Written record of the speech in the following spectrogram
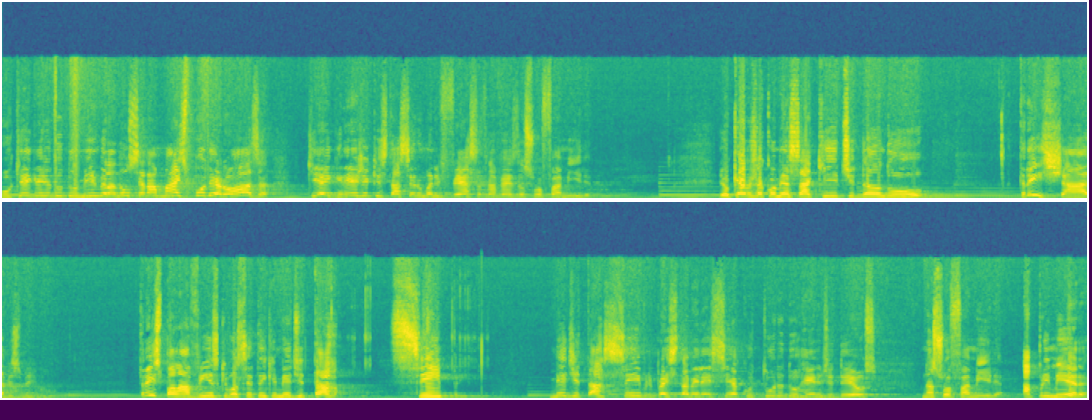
porque a igreja do domingo ela não será mais poderosa que a igreja que está sendo manifesta através da sua família. Eu quero já começar aqui te dando três chaves, meu irmão. Três palavrinhas que você tem que meditar sempre. Meditar sempre para estabelecer a cultura do reino de Deus na sua família. A primeira,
